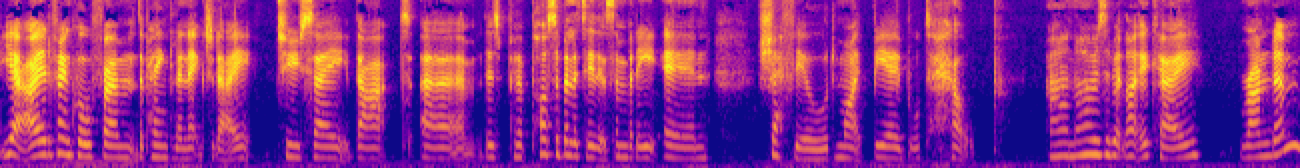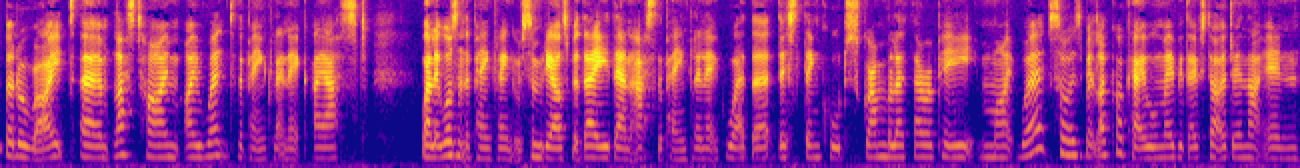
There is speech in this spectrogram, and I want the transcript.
yeah, I had a phone call from the pain clinic today to say that um, there's a possibility that somebody in Sheffield might be able to help, and I was a bit like, okay, random, but all right. Um, last time I went to the pain clinic, I asked well, it wasn't the pain clinic, it was somebody else, but they then asked the pain clinic whether this thing called scrambler therapy might work. So I was a bit like, okay, well, maybe they've started doing that in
